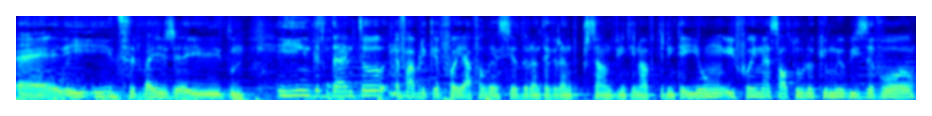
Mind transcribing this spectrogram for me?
é, e, e, de cerveja. E, e, entretanto, a fábrica foi à falência durante a Grande Depressão de 29-31 e foi nessa altura que o meu bisavô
